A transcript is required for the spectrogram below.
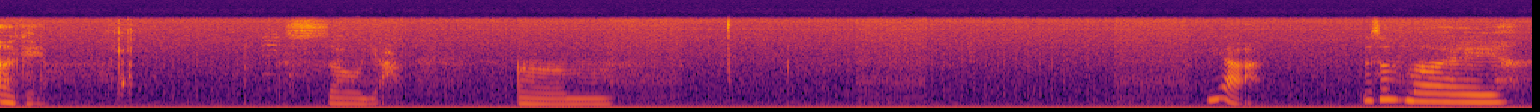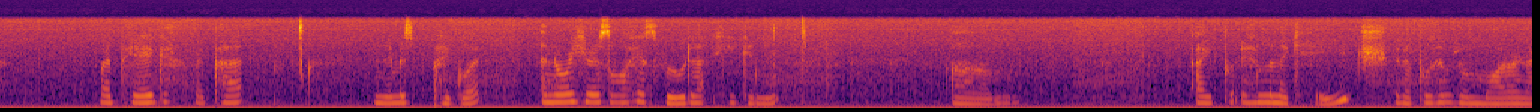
Okay. So yeah. Um Yeah. This is my my pig, my pet. His name is Piglet. And over here is all his food that he can eat. Um I put him in a cage and I put him some water in a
